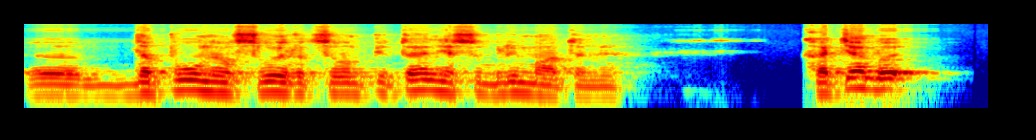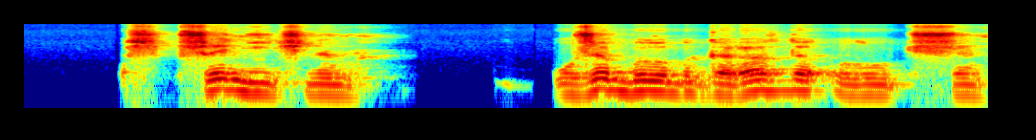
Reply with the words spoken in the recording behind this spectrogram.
э, дополнил свой рацион питания сублиматами. Хотя бы пшеничным. Уже было бы гораздо лучше.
